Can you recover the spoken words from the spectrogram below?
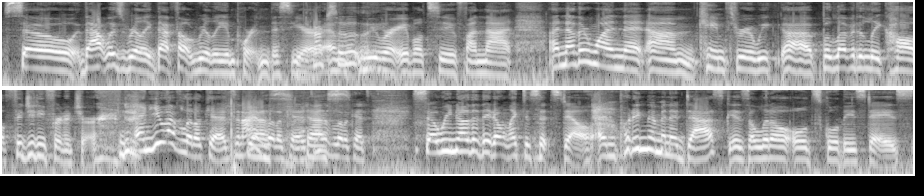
So that was really, that felt really important this year. Absolutely. And we were able to fund that. Another one that um, came through, we uh, belovedly call fidgety furniture. and you have little kids, and I have little kids, yes. you have little kids. So we know that they don't like to sit still. And putting them in a desk is a little old school these days.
